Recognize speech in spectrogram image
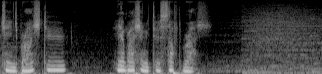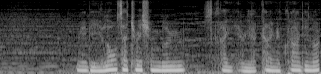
change brush to airbrushing to soft brush. Maybe low saturation blue, sky area, kind of cloudy look.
